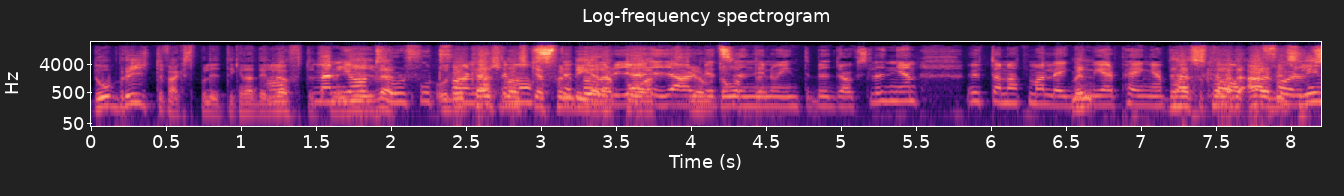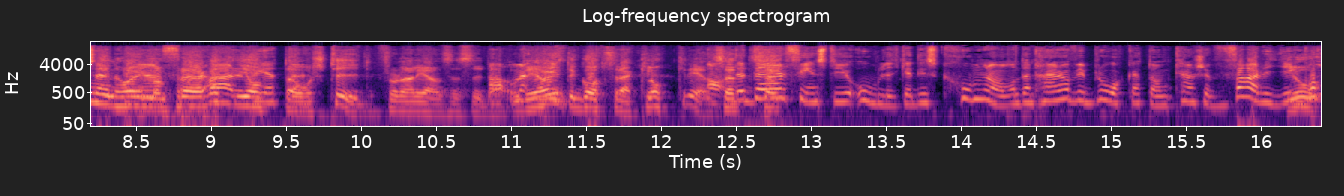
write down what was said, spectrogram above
då bryter faktiskt politikerna det Ja, löftet men som är jag givet. tror och då fortfarande att det man måste börja på att i arbetslinjen och inte bidragslinjen. Utan att man lägger Men mer pengar på det här att så kallade skapa arbetslinjen har ju man förutsättningar prövat i för åtta arbete. års tid från Alliansens sida Ja, och men det har ju inte gått sådär klockrent. Ja, så det att, där så att, finns det ju olika diskussioner om och den här har vi bråkat om kanske varje Jo, gång.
